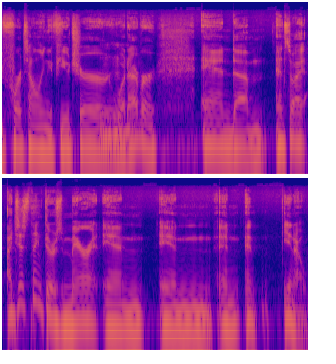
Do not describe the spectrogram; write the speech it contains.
foretelling the future or whatever. And um and so I, I just think there's merit in in and and you know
